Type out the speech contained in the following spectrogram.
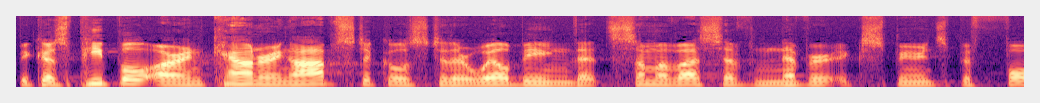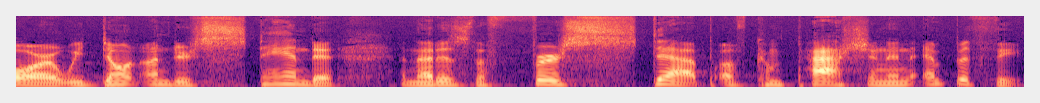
Because people are encountering obstacles to their well being that some of us have never experienced before. We don't understand it. And that is the first step of compassion and empathy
